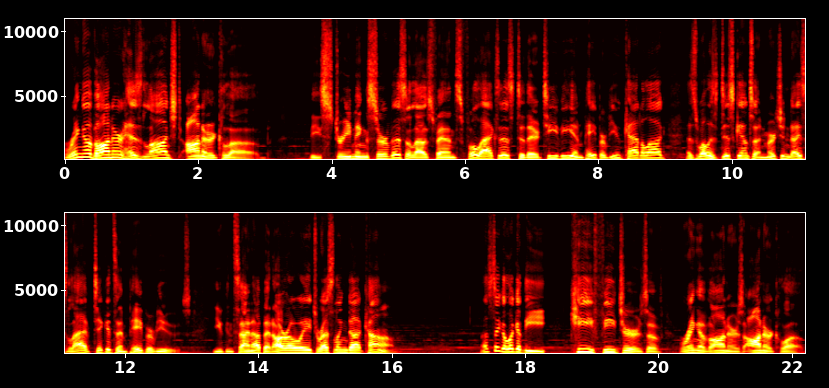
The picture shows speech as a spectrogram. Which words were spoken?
Ring of Honor has launched Honor Club. The streaming service allows fans full access to their TV and pay per view catalog, as well as discounts on merchandise, live tickets, and pay per views. You can sign up at ROHWrestling.com. Let's take a look at the key features of Ring of Honor's Honor Club.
